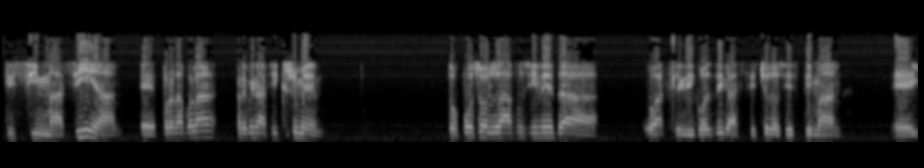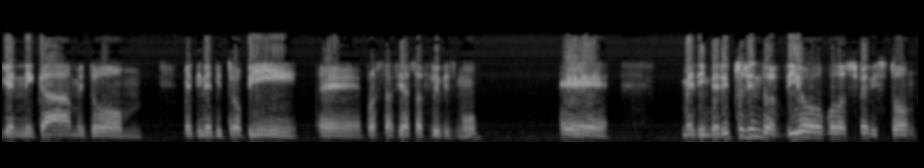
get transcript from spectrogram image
τη σημασία, ε, πρώτα απ' όλα πρέπει να θίξουμε το πόσο λάθος είναι τα, ο αθλητικός δικαστής και το σύστημα ε, γενικά με, το, με την Επιτροπή ε, Προστασίας του Αθλητισμού. Ε, με την περίπτωση των δύο ποδοσφαιριστών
